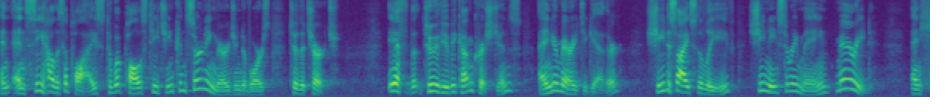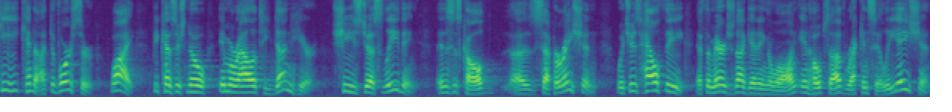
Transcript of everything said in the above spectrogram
and, and see how this applies to what Paul is teaching concerning marriage and divorce to the church. If the two of you become Christians and you're married together, she decides to leave, she needs to remain married. And he cannot divorce her. Why? Because there's no immorality done here. She's just leaving. This is called uh, separation, which is healthy if the marriage is not getting along in hopes of reconciliation.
